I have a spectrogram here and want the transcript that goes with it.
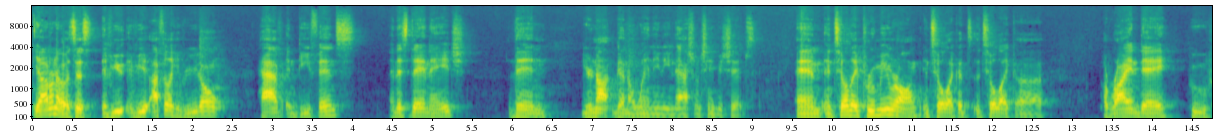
yeah, I don't know. It's just if you if you I feel like if you don't have in defense in this day and age, then you're not gonna win any national championships. And until they prove me wrong, until like a, until like a, a Ryan Day who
